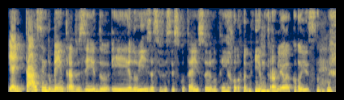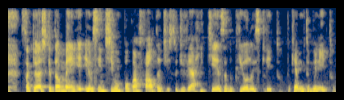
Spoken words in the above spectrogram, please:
E aí tá sendo bem traduzido, e Luísa, se você escuta isso, eu não tenho nenhum problema com isso. Só que eu acho que também eu senti um pouco a falta disso, de ver a riqueza do crioulo escrito, porque é muito bonito.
